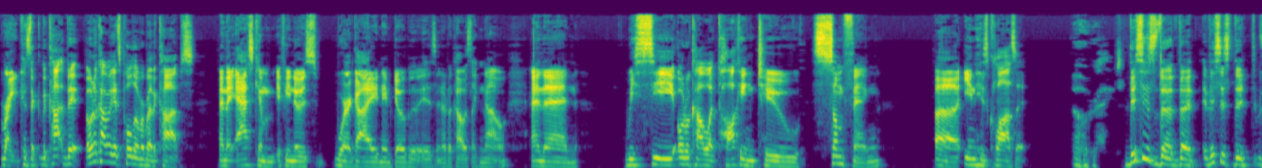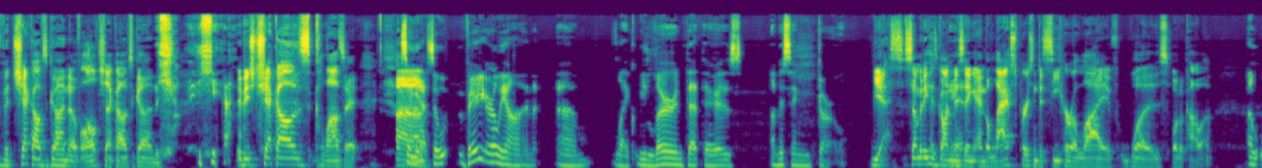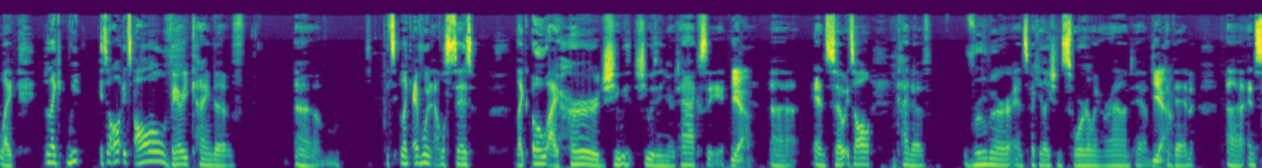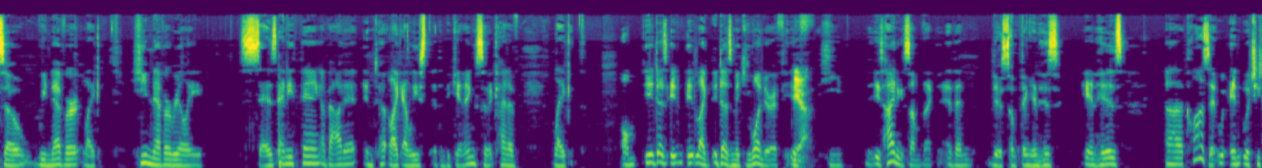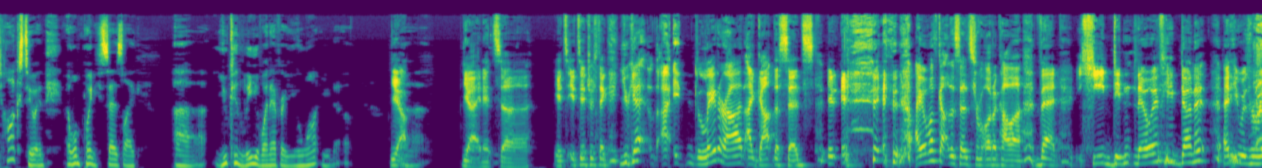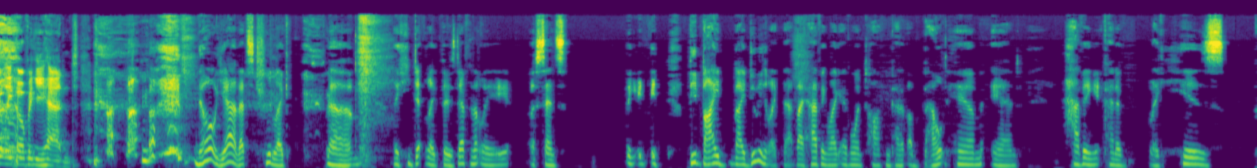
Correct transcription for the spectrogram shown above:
Right, because the the cop, the gets pulled over by the cops, and they ask him if he knows where a guy named Dobu is, and Odokawa's like, no. And then we see Odokawa talking to something, uh, in his closet. Oh right. This is the the this is the the Chekhov's gun of all Chekhov's guns. yeah. it is Chekhov's closet. So yeah, so very early on, um, like we learned that there's a missing girl. yes, somebody has gone Yeah. missing, and the last person to see her alive was Odokawa. Uh, like, like we, it's all, it's all very kind of, um, it's like everyone else says, like, oh, I heard she was she was in your taxi, Yeah, uh, and so it's all kind of rumor and speculation swirling around him. Yeah. And then, uh, and so we never like he never really says anything about it until like at least at the beginning. So it kind of like um it does it, it like it does make you wonder if, if Yeah. he is hiding something and then there's something in his in his uh closet in which he talks to and at one point he says like uh you can leave whenever you want you know yeah, uh, yeah, and it's uh. It's it's interesting. You get I, it, later on. I got the sense. It, it, I almost got the sense from Odokawa that he didn't know if he'd done it, and he was really hoping he hadn't. no, yeah, that's true. Like, um, like he de- like there's definitely a sense, like it, it be by by doing it like that, by having like everyone talking kind of about him and having it kind of like his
